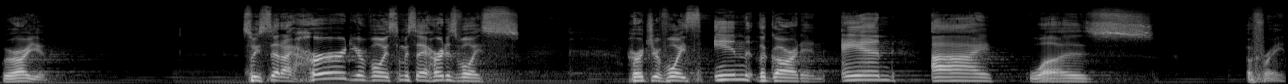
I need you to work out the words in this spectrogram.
where are you? So he said, I heard your voice. Let me say, I heard his voice. Heard your voice in the garden, and I was afraid.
